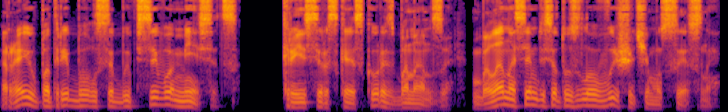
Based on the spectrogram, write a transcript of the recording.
Рэю потребовался бы всего месяц. Крейсерская скорость «Бананзы» была на 70 узлов выше, чем у «Сесны»,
